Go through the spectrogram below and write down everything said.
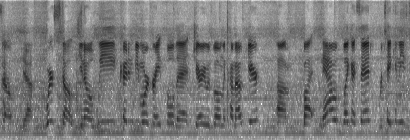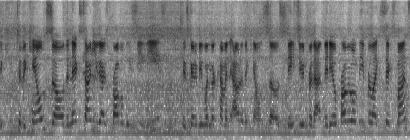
So Yeah. we're stoked. You know, we couldn't be more grateful that Jerry was willing to come out here. Um, but now, like I said, we're taking these to, to the kiln. So the next time you guys probably see these is going to be when they're coming out of the kiln. So stay tuned for that video. Probably won't be for like six months.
